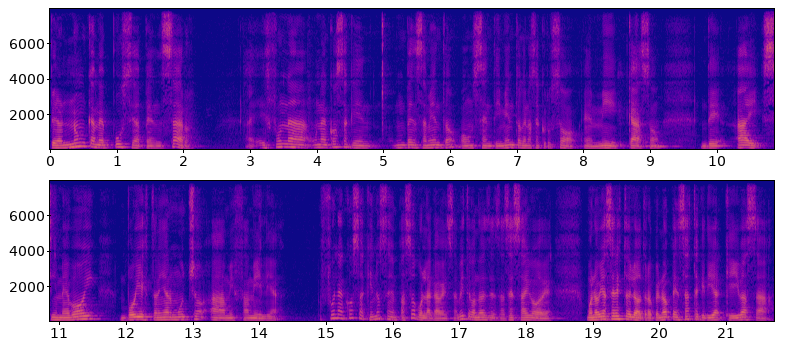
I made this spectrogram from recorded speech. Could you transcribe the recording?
pero nunca me puse a pensar. Eh, Fue una, una cosa que, un pensamiento o un sentimiento que no se cruzó en mi caso, de, ay, si me voy, voy a extrañar mucho a mi familia. Fue una cosa que no se me pasó por la cabeza. ¿Viste cuando a veces haces algo de, bueno, voy a hacer esto y lo otro, pero no pensaste que, te iba- que ibas a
